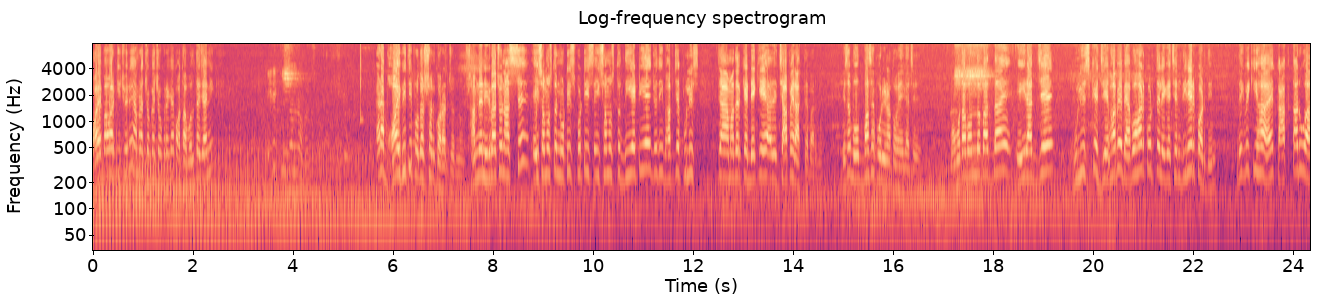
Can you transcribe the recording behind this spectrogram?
ভয় পাওয়ার কিছু নেই। আমরা চোখে চোখ রেখে কথা বলতে জানি। এটা কি জন্য একটা ভয়ভীতি প্রদর্শন করার জন্য। সামনে নির্বাচন আসছে, এই সমস্ত নোটিশ ফোটিস এই সমস্ত দিয়ে টিয়ে যদি ভাবছে পুলিশ যা আমাদেরকে ডেকে চাপে রাখতে পারবে। এসব অভ্যাসে পরিণত হয়ে গেছে। মমতা বন্দ্যোপাধ্যায় এই রাজ্যে পুলিশকে যেভাবে ব্যবহার করতে লেগেছেন দিনের পর দিন, দেখবে কি হয়, কাকতারুয়া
